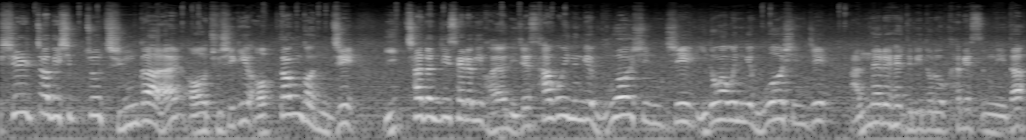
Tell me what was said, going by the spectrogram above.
실적이 10조 증가할 어, 주식이 어떤 건지 2차 전지 세력이 과연 이제 사고 있는 게 무엇인지 이동하고 있는 게 무엇인지 안내를 해드리도록 하겠습니다.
